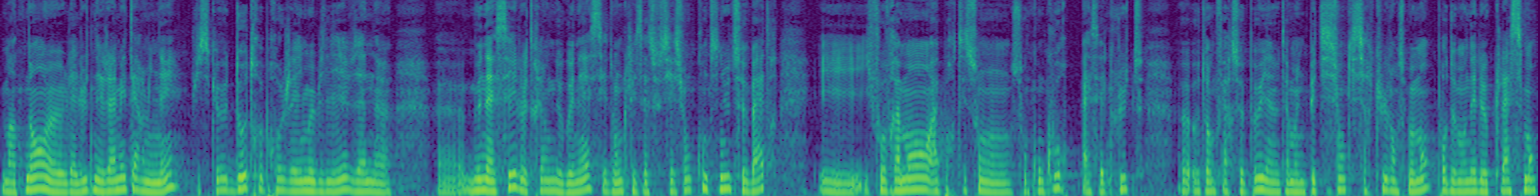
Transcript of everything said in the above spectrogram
Maintenant, la lutte n'est jamais terminée, puisque d'autres projets immobiliers viennent euh, menacer le triangle de Gonesse et donc les associations continuent de se battre et il faut vraiment apporter son, concours à cette lutte euh, autant que faire se peut. Il y a notamment une pétition qui circule en ce moment pour demander le classement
